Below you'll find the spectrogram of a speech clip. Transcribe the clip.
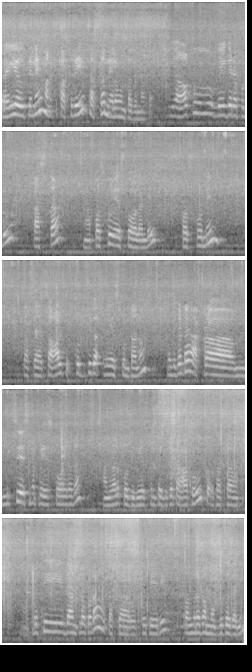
డ్రై అవుతేనే మనకి పచ్చడి కాస్త నిలవ ఉంటుంది అన్నమాట ఈ ఆకు వేగేటప్పుడు కాస్త పసుపు వేసుకోవాలండి. పసుపుని కాస్త సాల్ట్ కొద్దిగా వేసుకుంటాను. ఎందుకంటే అక్కడ మిక్స్ చేసినప్పుడు వేసుకోవాలి కదా. అందువల్ల కొద్దిగా వేసుకుంటాను ఎందుకంటే ఆకు కాస్త ప్రతి దాంట్లో కూడా కాస్త ఉప్పు చేరి తొందరగా మొగ్గుతుందని.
